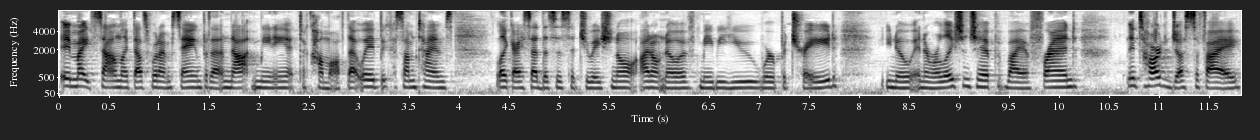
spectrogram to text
it might sound like that's what I'm saying, but I'm not meaning it to come off that way because sometimes like I said this is situational. I don't know if maybe you were betrayed, you know, in a relationship by a friend. It's hard to justify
